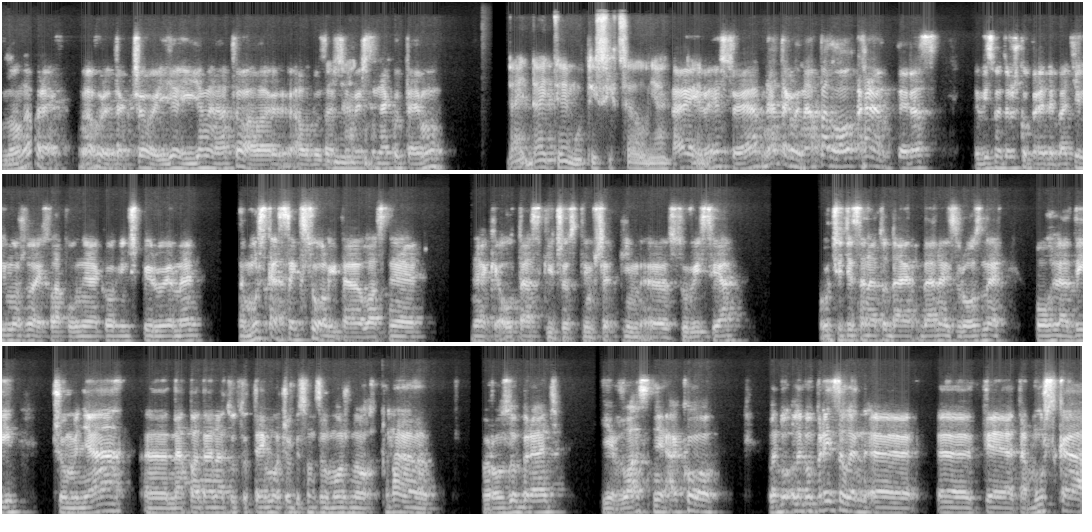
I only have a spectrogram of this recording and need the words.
No dobre, dobre, tak čo, ide, ideme na to, ale, alebo začneme ešte nejakú tému? Daj, daj tému, ty si chcel nejakú Hej, vieš čo, ja, mňa takhle napadlo teraz, by sme trošku predebatili, možno aj chlapov nejako inšpirujeme. Mužská sexualita, vlastne nejaké otázky, čo s tým všetkým e, súvisia. Určite sa na to dá, dá nájsť rôzne pohľady, čo mňa e, napadá na túto tému, čo by som chcel možno e, rozobrať, je vlastne ako, lebo, lebo predsa len e, tá, tá mužská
